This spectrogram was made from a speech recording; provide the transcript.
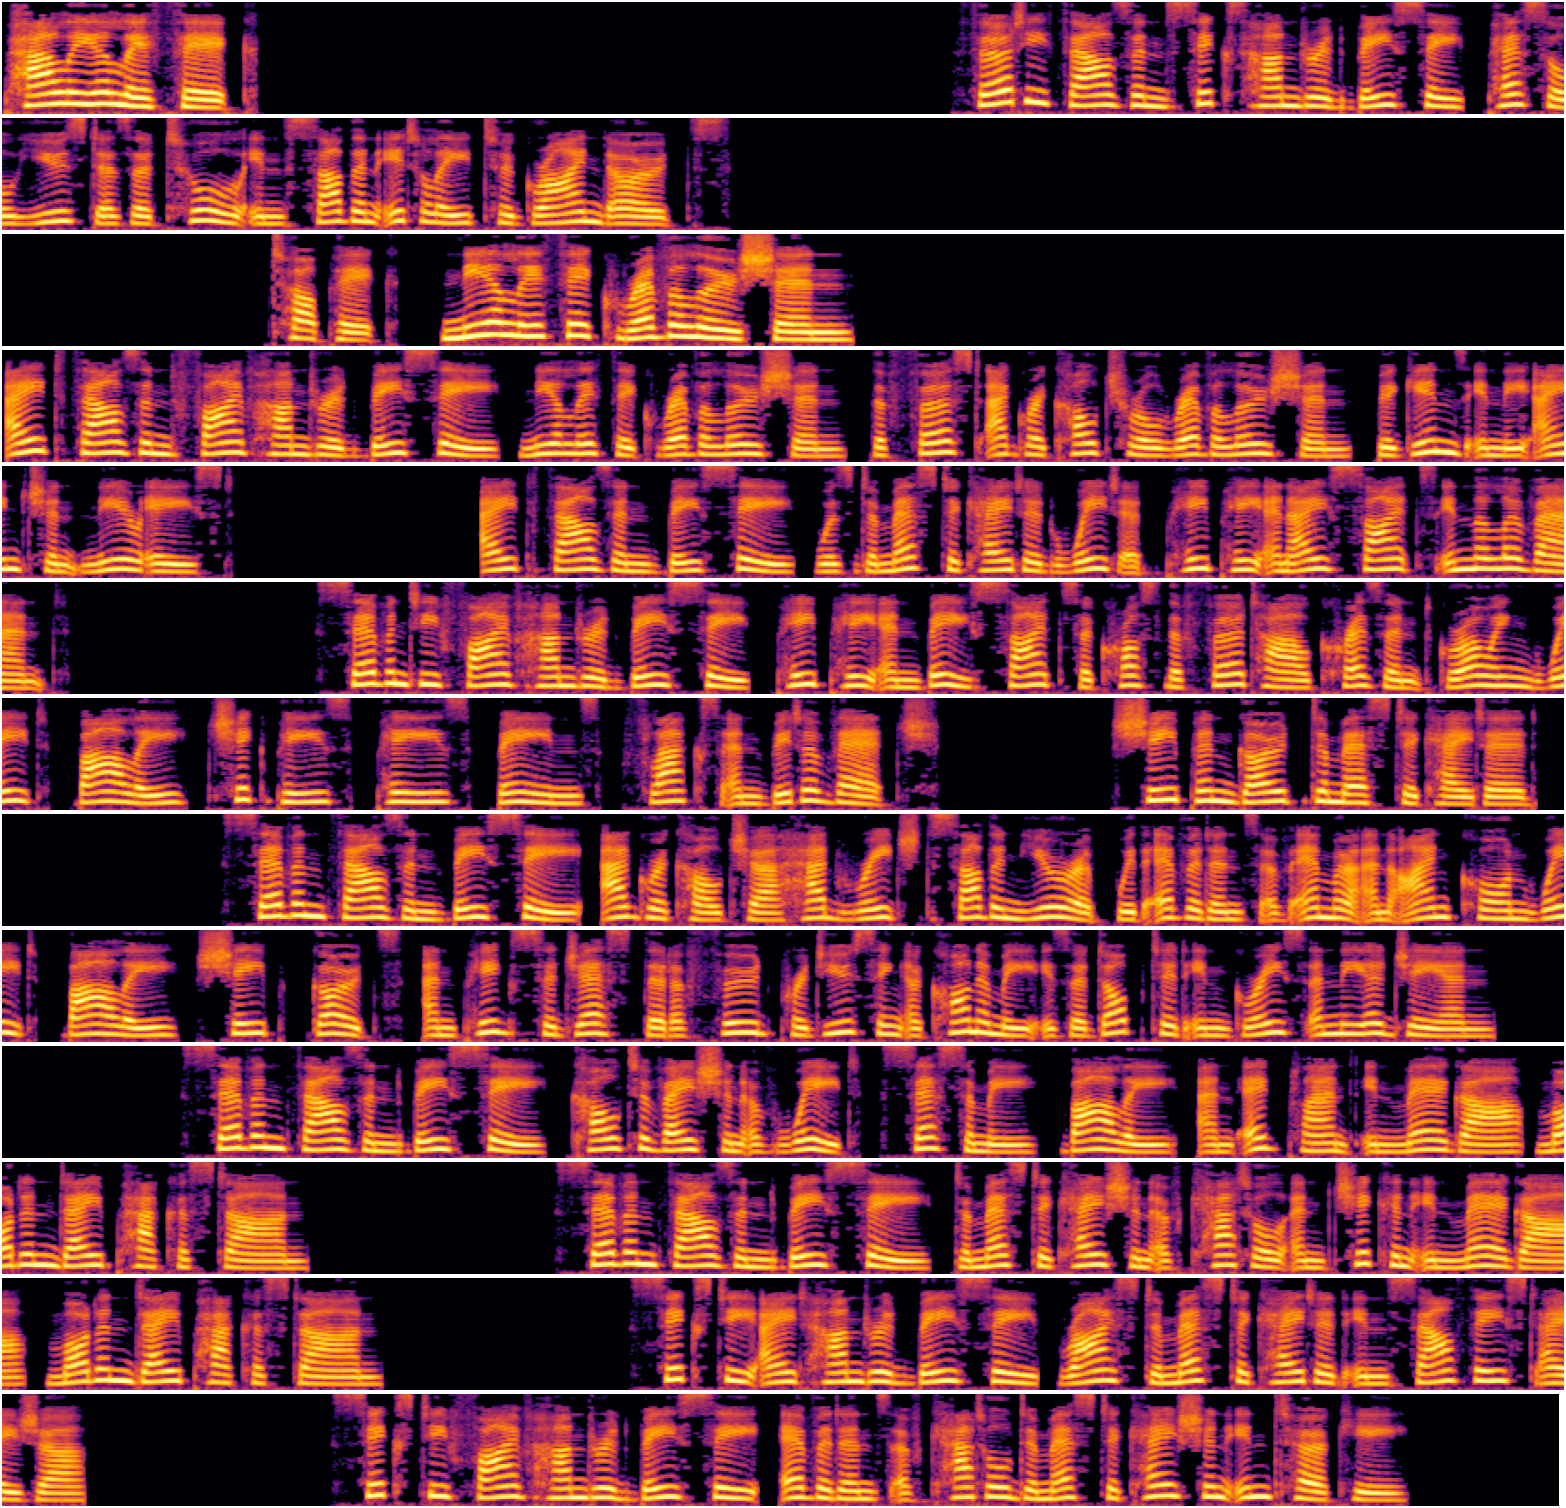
Paleolithic 30,600 BC – pestle used as a tool in southern Italy to grind oats. Neolithic Revolution 8500 BC, Neolithic Revolution, the first agricultural revolution, begins in the ancient Near East, 8000 BC, was domesticated wheat at PPNA sites in the Levant. 7500 BC, PPNB sites across the Fertile Crescent growing wheat, barley, chickpeas, peas, beans, flax and bitter vetch. Sheep and goat domesticated. 7000 BC, agriculture had reached southern Europe with evidence of emmer and einkorn wheat, barley, sheep, goats, and pigs suggest that a food-producing economy is adopted in Greece and the Aegean. 7000 BC, cultivation of wheat, sesame, barley, and eggplant in Mehrgarh modern-day Pakistan. 7000 BC, domestication of cattle and chicken in Mehrgarh, modern-day Pakistan. 6800 BC, rice domesticated in Southeast Asia. 6500 BC, evidence of cattle domestication in Turkey.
